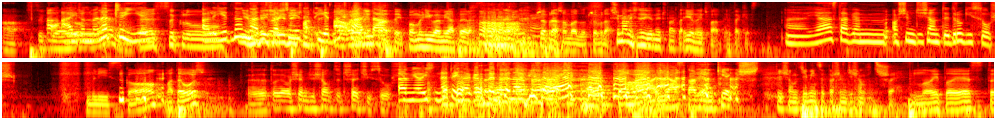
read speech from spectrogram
A, z cyklu A Ironmana Ironmana. czy E, jed... Z cyklu... Ale jedna Nie, na znaczy jednej jed... czwartej. jedna A, o jednej czwarta. czwartej. Pomyliłem ja teraz. Przepraszam bardzo, przepraszam. Trzymamy się do jednej czwartej. Jednej czwartej, tak jest. E, Ja stawiam 82 susz. Blisko. Mateusz? E, To ja 83 susz. A miałeś inaczej na karteczce napisane? A ja stawiam Kieksz 1983. No i to jest. e,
